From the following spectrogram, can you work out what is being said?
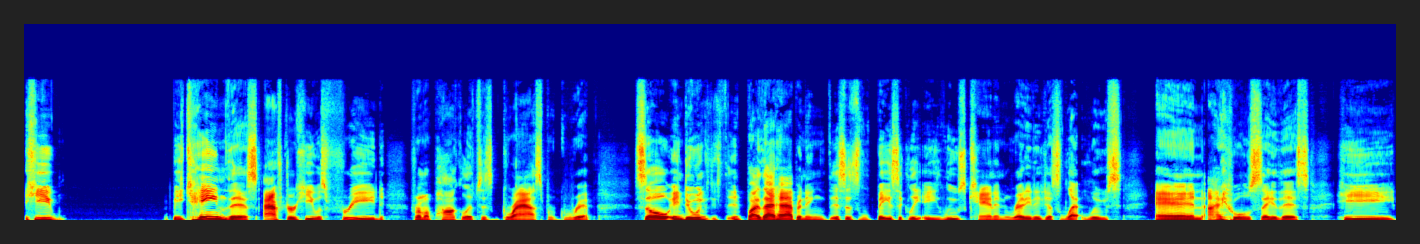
He became this after he was freed from Apocalypse's grasp or grip. So in doing by that happening, this is basically a loose cannon ready to just let loose. And I will say this, he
